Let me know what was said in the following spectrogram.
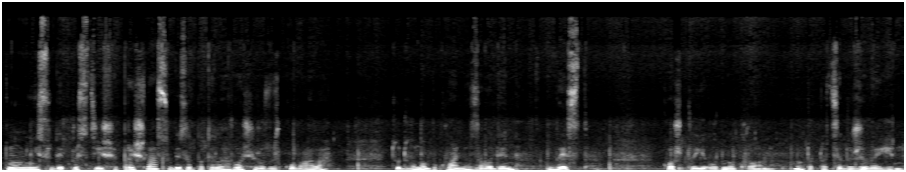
Тому мені сюди простіше. Прийшла собі, заплатила гроші, роздрукувала. Тут воно буквально за один лист коштує одну крону. Ну, тобто це дуже вигідно.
